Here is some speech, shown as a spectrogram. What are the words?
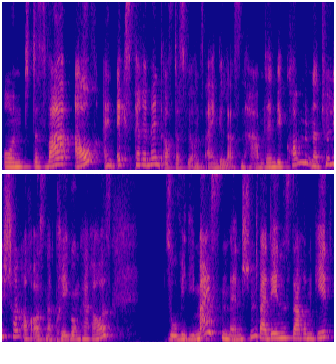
Und das war auch ein Experiment, auf das wir uns eingelassen haben. Denn wir kommen natürlich schon auch aus einer Prägung heraus, so wie die meisten Menschen, bei denen es darum geht,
